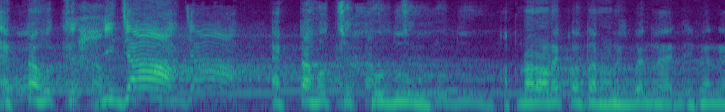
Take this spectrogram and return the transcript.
একটা হচ্ছে হিজাব, একটা হচ্ছে খুদু। আপনারা অনেক কথা বুঝবেন না, এখানে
